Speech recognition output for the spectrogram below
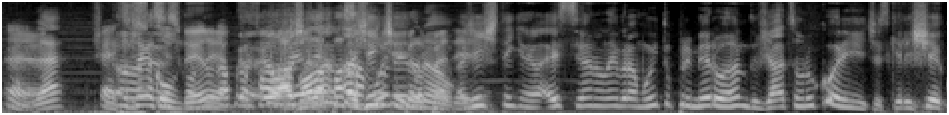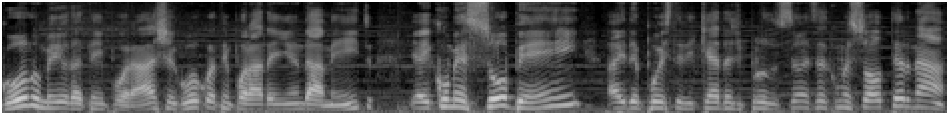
É, Né? é, não se esconder não dá pra falar. a bola passa a gente, muito pelo não. pé A gente tem que. Esse ano lembra muito o primeiro ano do Jadson no Corinthians, que ele chegou no meio da temporada, chegou com a temporada em andamento, e aí começou bem, aí depois teve queda de produção, etc. Começou a alternar.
